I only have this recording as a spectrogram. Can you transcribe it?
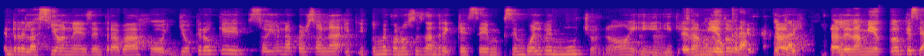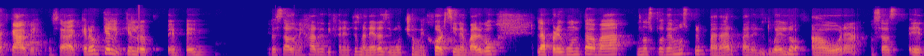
en relaciones, en trabajo. Yo creo que soy una persona, y, tú me conoces, André, que se, se envuelve mucho, ¿no? Y, le da miedo que se acabe. O sea, le da miedo que se acabe. O sea, creo que, que lo he, empezado a manejar de diferentes maneras y mucho mejor. Sin embargo, la pregunta va, ¿nos podemos preparar para el duelo ahora? O sea, eh,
